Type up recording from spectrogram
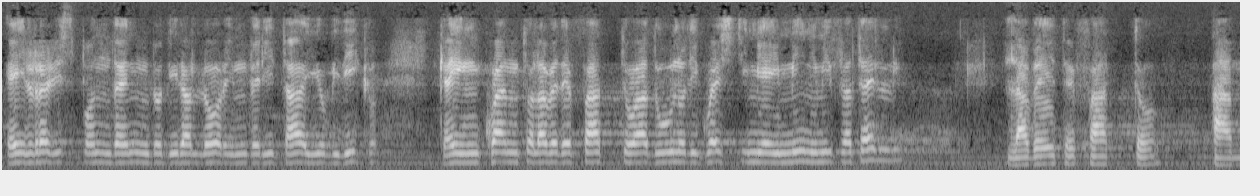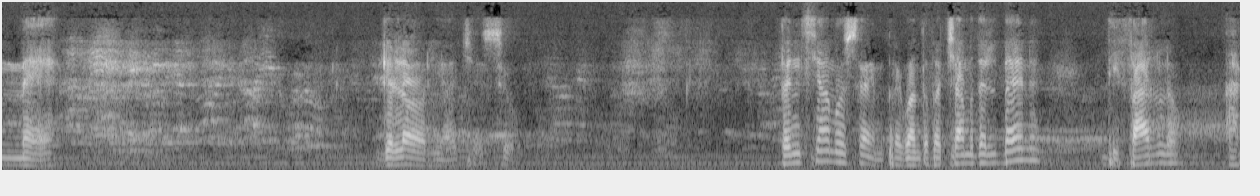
E il re rispondendo dirà loro, in verità io vi dico, che in quanto l'avete fatto ad uno di questi miei minimi fratelli, l'avete fatto a me. Gloria a Gesù. Pensiamo sempre, quando facciamo del bene, di farlo a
